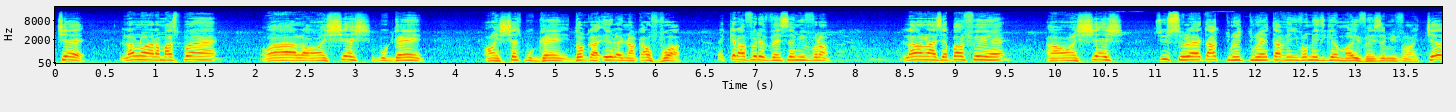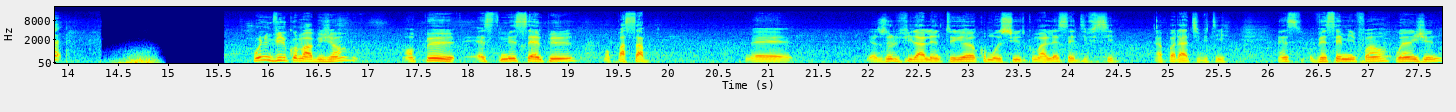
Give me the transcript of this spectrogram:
Tiens, là, on ne ramasse pas. Hein. Voilà, on cherche pour gagner. On cherche pour gagner. Donc, eux, là, ils n'ont qu'à voir. Et quelle affaire de 25 000 francs? Là, là, c'est pas fait. Hein. On cherche. Sur cela, tu as tourné, tourné, ils vont me dire que moi, 25 000 francs. Tiens. Pour une ville comme Abidjan, on peut estimer c'est un peu passable. Mais les autres villes à l'intérieur, comme au sud, comme à l'est, c'est difficile. Il n'y a pas d'activité. 25 000 francs pour un jeune,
